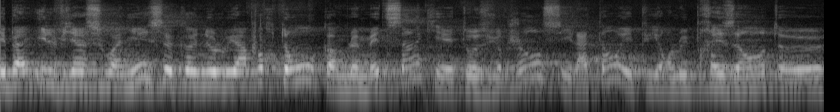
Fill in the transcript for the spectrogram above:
Eh bien, il vient soigner ce que nous lui apportons, comme le médecin qui est aux urgences, il attend et puis on lui présente euh,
